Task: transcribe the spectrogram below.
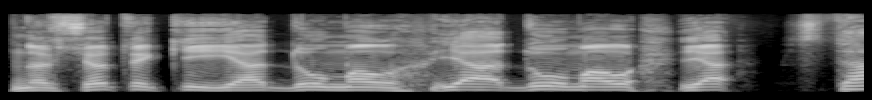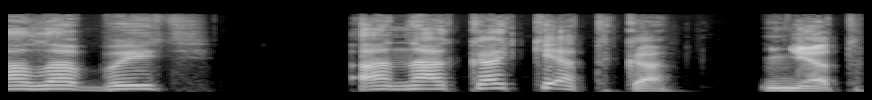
Но все-таки я думал, я думал, я...» «Стало быть, она кокетка?» «Нет».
